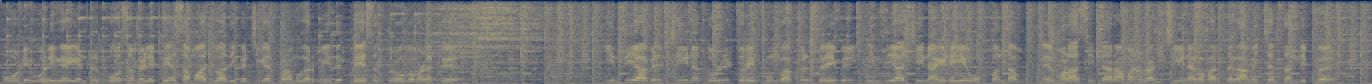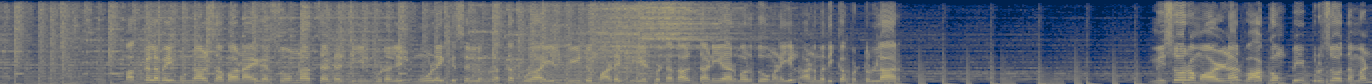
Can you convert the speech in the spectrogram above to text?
மூடி ஒளிக என்று கோஷம் எழுப்பிய சமாஜ்வாதி கட்சியர் பிரமுகர் மீது தேச துரோக வழக்கு. இந்தியாவில் சீன தொழில்துறை பூங்காக்கள் விரைவில் இந்தியா சீனா இடையே ஒப்பந்தம். நிர்மலா சீதாராமனுடன் சீனக வர்த்தக அமைச்சர் சந்திப்பு. மக்களவை முன்னாள் சபாநாயகர் சோம்நாத் சாட்டர்ஜியின் உடலில் மூளைக்கு செல்லும் இரத்த குழாயில் மீண்டும் அடைப்பு ஏற்பட்டதால் தனியார் மருத்துவமனையில் அனுமதிக்கப்பட்டுள்ளார். மிசோரம் ஆளுநர் வாக்கம் பி. புருஷோத்தமன்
